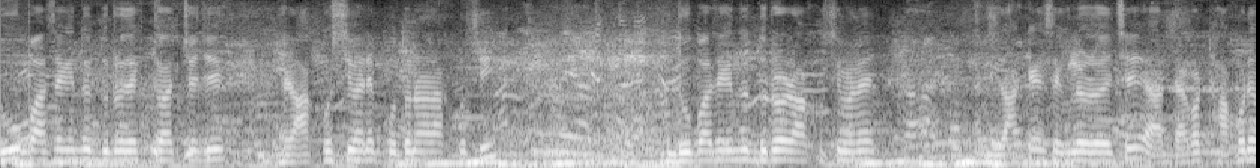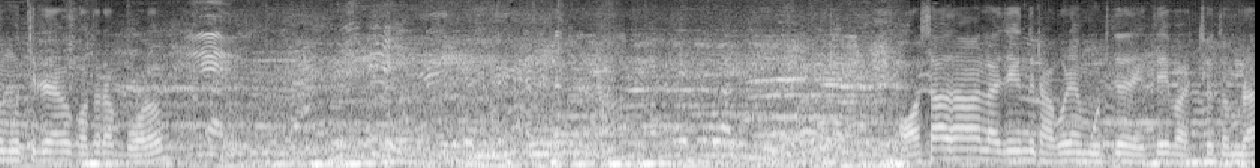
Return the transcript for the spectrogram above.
দু পাশে কিন্তু দুটো দেখতে পাচ্ছ যে রাক্ষসী মানে পুতনা রাক্ষসী। দু পাশে কিন্তু দুটো রাক্ষসী মানে রাখে সেগুলো রয়েছে। আর দেখো, ঠাকুরের মূর্তিটা দেখো কতটা বড়। অসাধারণ লাগছে কিন্তু ঠাকুরের মূর্তিটা দেখতেই পাচ্ছ তোমরা।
